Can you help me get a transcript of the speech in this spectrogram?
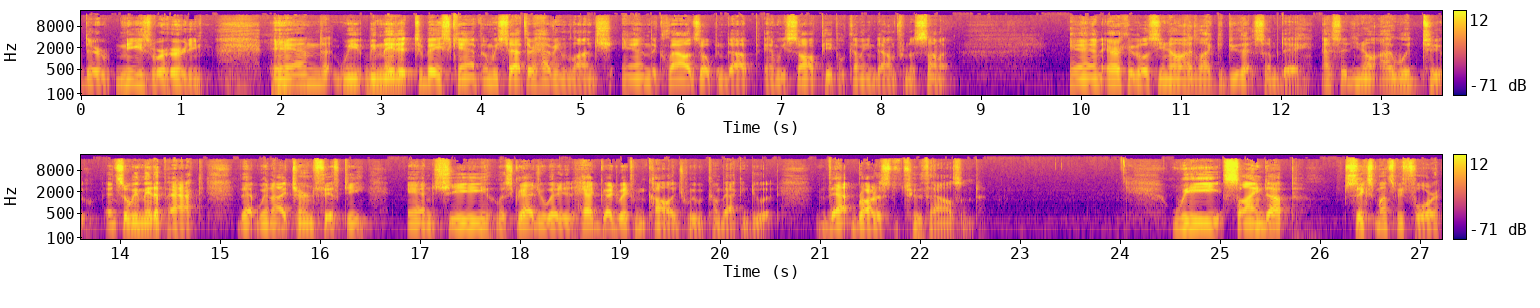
their knees were hurting. And we, we made it to base camp and we sat there having lunch, and the clouds opened up, and we saw people coming down from the summit. And Erica goes, You know, I'd like to do that someday. I said, You know, I would too. And so we made a pact that when I turned 50 and she was graduated, had graduated from college, we would come back and do it. That brought us to 2000. We signed up six months before.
